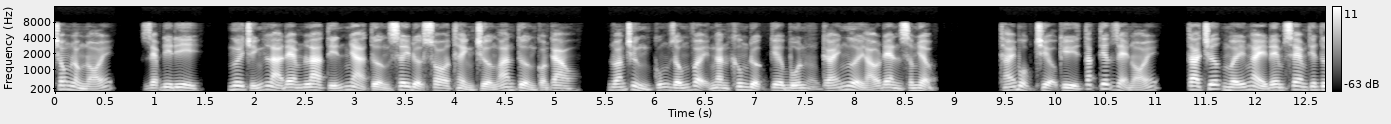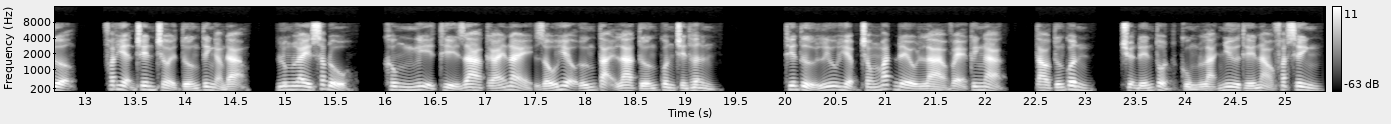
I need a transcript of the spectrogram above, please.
trong lòng nói, dẹp đi đi, ngươi chính là đem La tín nhà tường xây được so thành trường an tường còn cao, đoán chừng cũng giống vậy ngăn không được kia bốn cái người áo đen xâm nhập. Thái buộc triệu kỳ tắc tiếc rẻ nói, ta trước mấy ngày đêm xem thiên tượng, phát hiện trên trời tướng tinh ảm đạm, lung lay sắp đổ, không nghĩ thì ra cái này dấu hiệu ứng tại la tướng quân trên thân. Thiên tử lưu hiệp trong mắt đều là vẻ kinh ngạc, tào tướng quân, chuyện đến tột cùng là như thế nào phát sinh,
